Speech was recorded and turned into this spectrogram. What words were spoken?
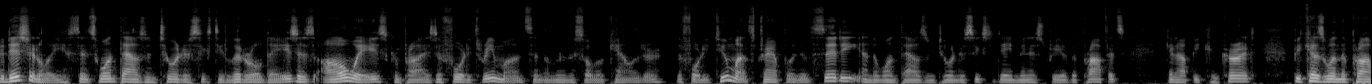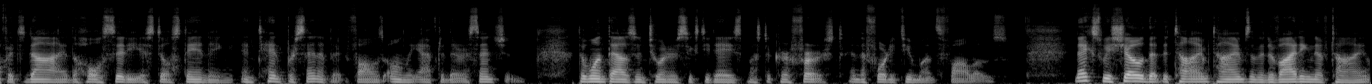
Additionally, since 1,260 literal days is always comprised of 43 months in the lunisolar calendar, the 42 month trampling of the city and the 1,260 day ministry of the prophets cannot be concurrent, because when the prophets die, the whole city is still standing, and 10% of it falls only after their ascension. The 1,260 days must occur first, and the 42 months follows. Next, we showed that the time, times, and the dividing of time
